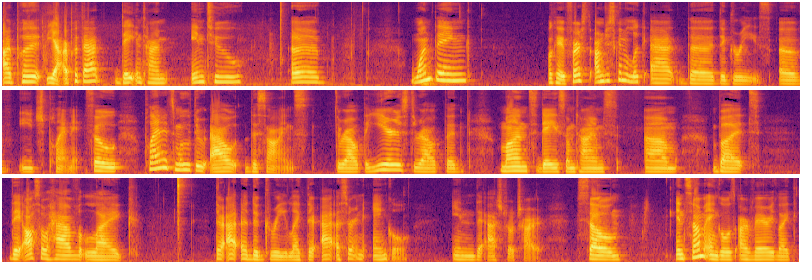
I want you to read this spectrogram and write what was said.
I put yeah, I put that date and time into. Uh, one thing. Okay, first I'm just gonna look at the degrees of each planet. So planets move throughout the signs, throughout the years, throughout the months, days, sometimes. Um, but they also have like they're at a degree, like they're at a certain angle in the astral chart. So, in some angles are very like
